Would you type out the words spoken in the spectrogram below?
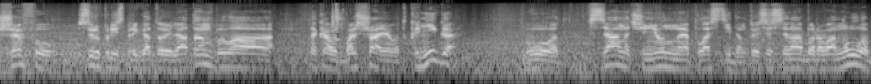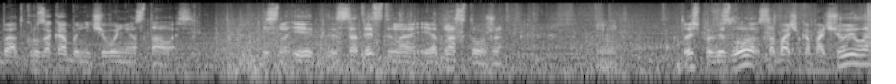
шефу сюрприз приготовили. А там была такая вот большая вот книга, вот, вся начиненная пластидом. То есть, если она бы рванула бы, от крузака бы ничего не осталось. И, и соответственно, и от нас тоже. То есть повезло, собачка почуяла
